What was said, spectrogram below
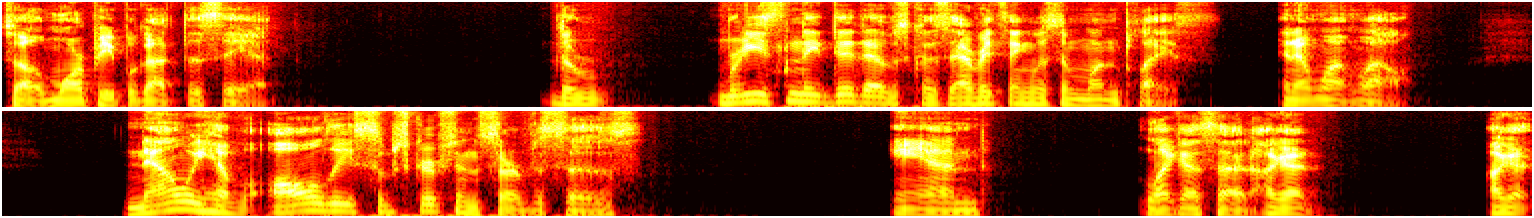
So more people got to see it. The reason they did it was because everything was in one place and it went well. Now we have all these subscription services, and like I said, I got I got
